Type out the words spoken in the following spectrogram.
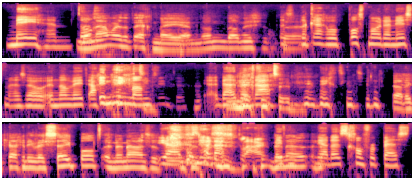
mayhem, toch? daarna wordt het echt mee. En dan, dan is het... Dus eh, dan krijgen we postmodernisme en zo. En dan weet In eigenlijk niemand... 1920. Ja, da- daarna, 1920. 1920. ja, dan krijg je die wc-pot en daarna is het... Ja, precies. Daarna is het klaar. Daarna- Ja, dat is gewoon verpest.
